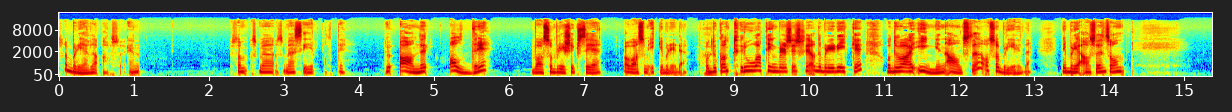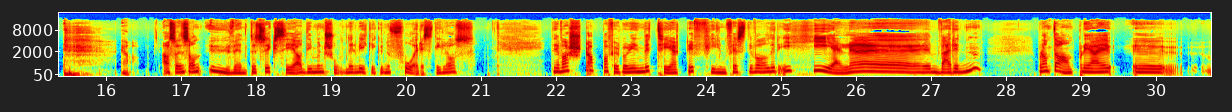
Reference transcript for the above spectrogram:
Så ble det altså en som, som, jeg, som jeg sier alltid, du aner aldri hva som blir suksess, og hva som ikke blir det. Og du kan tro at ting blir suksess, og det blir det ikke, og du har ingen anelse, og så blir det det. Det blir altså en sånn ja, altså en sånn uventet suksess av dimensjoner vi ikke kunne forestille oss. Det var stappa fullt, vi ble invitert til filmfestivaler i hele verden. Blant annet ble jeg øh,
